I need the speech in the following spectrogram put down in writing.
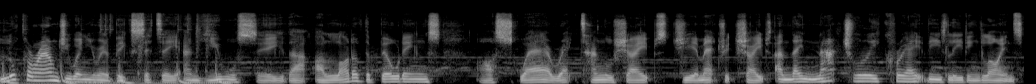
Look around you when you're in a big city and you will see that a lot of the buildings are square rectangle shapes, geometric shapes, and they naturally create these leading lines.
